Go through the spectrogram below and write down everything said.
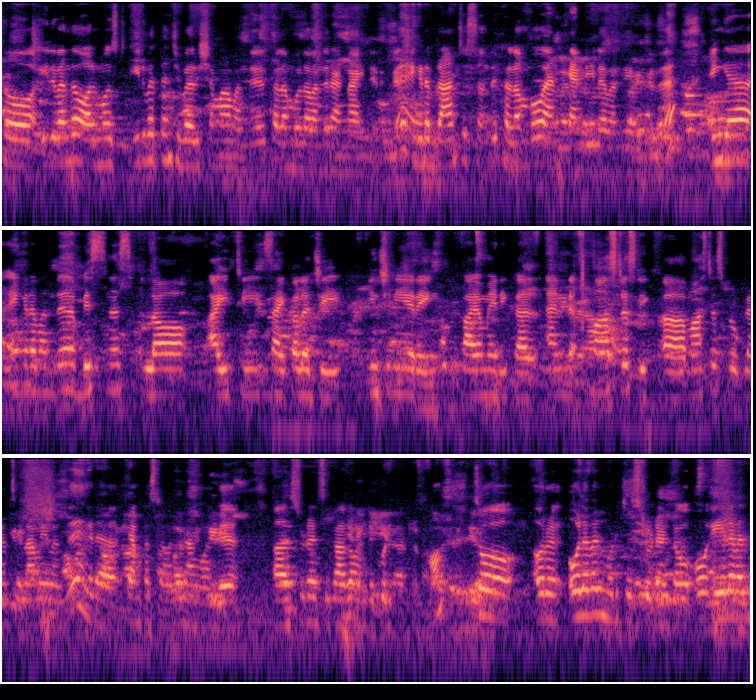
so இது வந்து ஆல்மோஸ்ட் இருபத்தஞ்சு வருஷமாக வந்து கொலம்போவில் வந்து ரன் ஆகிட்டு இருக்கு. எங்களோட பிரான்ச்சஸ் வந்து கொலம்போ அண்ட் கேண்டியில் வந்து இருக்குது. இங்கே எங்களோட வந்து business law IT psychology engineering biomedical and masters masters programmes எல்லாமே வந்து எங்களோட கேம்பஸில் வந்து நாங்கள் வந்து uh, ஸ்டூடெண்ட்ஸுக்காக வந்து கொடுத்துட்ருக்கோம் ஸோ ஒரு ஓ லெவல் முடிச்ச ஸ்டூடெண்ட்டோ ஓ ஏ லெவல்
